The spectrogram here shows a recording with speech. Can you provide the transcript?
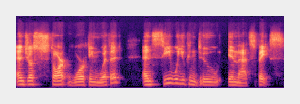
and just start working with it and see what you can do in that space.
